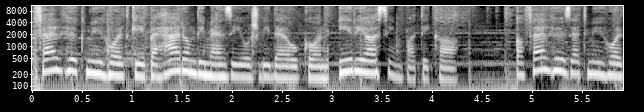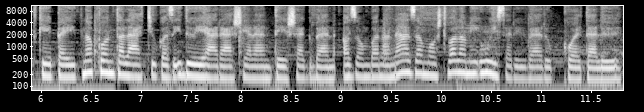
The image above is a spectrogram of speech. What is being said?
Felhők műholdképe háromdimenziós videókon, írja a Simpatika. A felhőzet műhold képeit naponta látjuk az időjárás jelentésekben, azonban a NASA most valami újszerűvel rukkolt elő.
